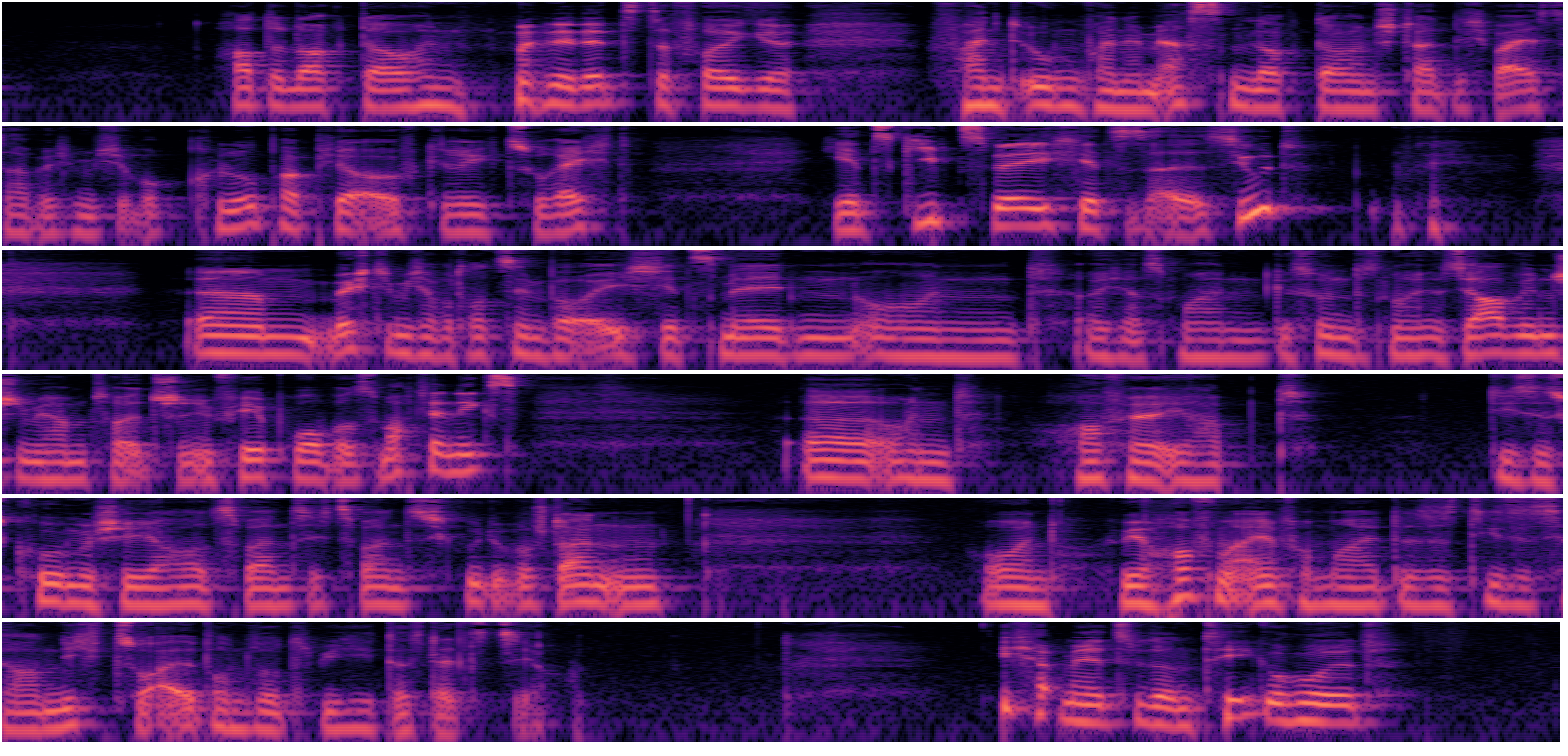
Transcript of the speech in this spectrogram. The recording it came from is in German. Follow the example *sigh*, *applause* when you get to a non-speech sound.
harte Lockdown. *laughs* Meine letzte Folge fand irgendwann im ersten Lockdown statt. Ich weiß, da habe ich mich über Klopapier aufgeregt, zu Recht. Jetzt gibt's welche, jetzt ist alles gut. *laughs* Ähm, möchte mich aber trotzdem bei euch jetzt melden und euch erstmal ein gesundes neues Jahr wünschen. Wir haben zwar jetzt schon im Februar, aber es macht ja nichts. Äh, und hoffe, ihr habt dieses komische Jahr 2020 gut überstanden. Und wir hoffen einfach mal, dass es dieses Jahr nicht so albern wird wie das letzte Jahr. Ich habe mir jetzt wieder einen Tee geholt.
